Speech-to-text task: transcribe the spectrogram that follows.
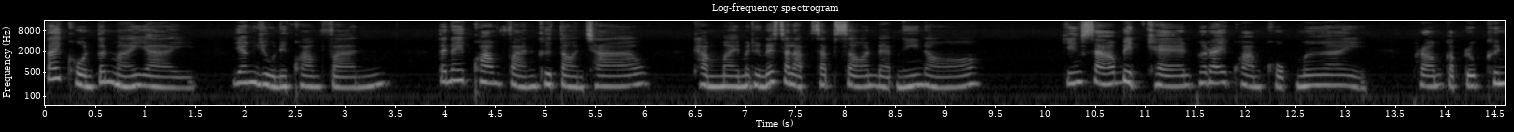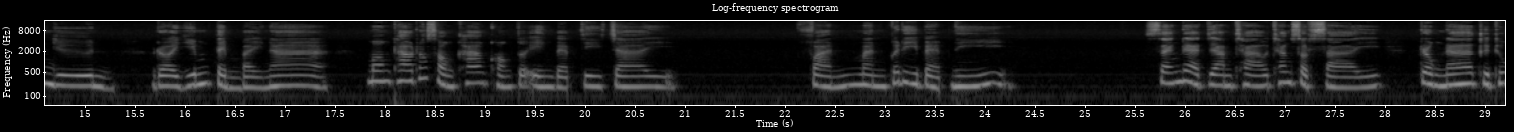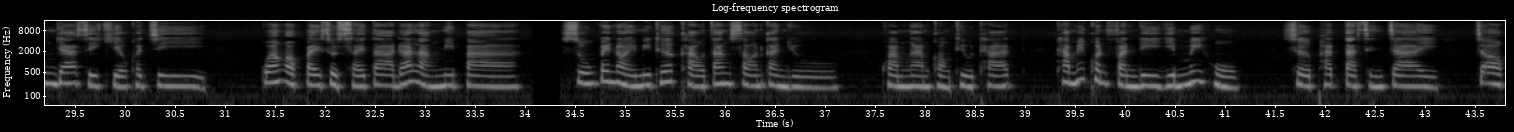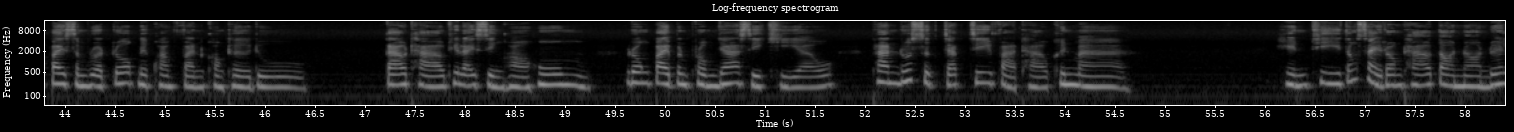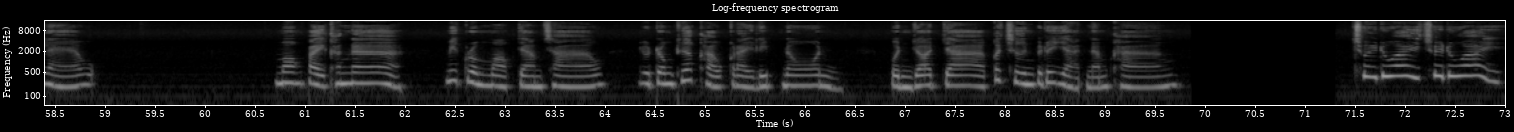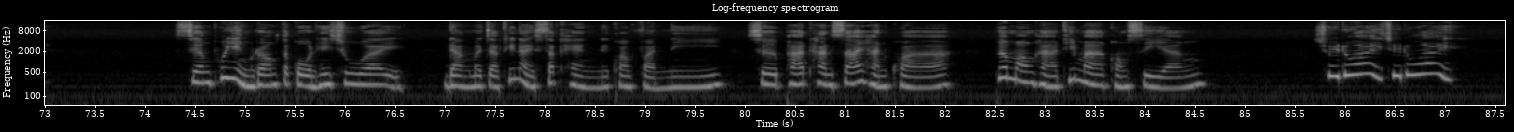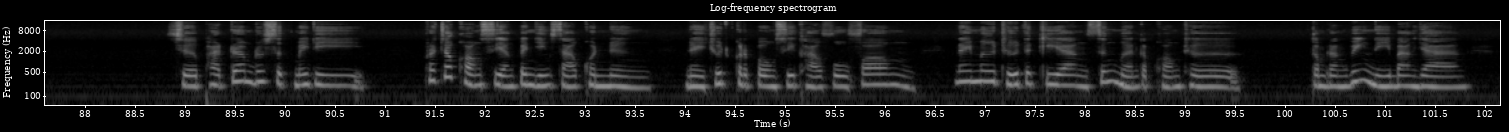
ใต้โคนต้นไม้ใหญ่ ยังอยู่ในความฝัน แต่ในความฝันคือตอนเช้าทำไมมันถึงได้สลับซับซ้อนแบบนี้เนาะหญิงสาวบิดแขนเพื่อไล่ความขบเมื่อย พร้อมกับลุกขึ้นยืน รอยยิ้มเต็มใบหน้า มองเท้าทั้งสองข้างของตัวเองแบบดีใจ ฝันมันก็ดีแบบนี้ แสงแดดยามเช้าช่างสดใส ตรงหน้าคือทุ่งหญ้าสีเขียวขจี กว้างออกไปสุดสายตาด้านหลังมีป่า สูงไปหน่อยมีเทือกเขาตั้งซ้อนกันอยู่ ความงามของทิวทัศน์ทำให้คนฝันดียิ้มไม่หุบ เชอพัดตัดสินใจ จะออกไปสำรวจโลกในความฝันของเธอดู ก้าวเท้าที่ไร้สิ่งห่อหุ้ม ลงไปบนพรมหญ้าสีเขียว พลันรู้สึกจักจี้ฝ่าเท้าขึ้นมา เห็นทีต้องใส่รองเท้าตอนนอนด้วยแล้ว มองไปข้างหน้า มีกลุ่มหมอกยามเช้า อยู่ตรงเทือกเขาไกลลิบโนน บนยอดหญ้าก็ชื้นไปด้วยหยาดน้ำค้าง ช่วยด้วย ช่วยด้วย เสียงผู้หญิงร้องตะโกนให้ช่วย ดังมาจากที่ไหนสักแห่งในความฝันนี้ เชอร์พาร์ทหันซ้ายหันขวา เพื่อมองหาที่มาของเสียง ช่วยด้วย ช่วยด้วย เชอร์พัดเริ่มรู้สึกไม่ดี เพราะเจ้าของเสียงเป็นหญิงสาวคนหนึ่ง ในชุดกระโปรงสีขาวฟูฟ่อง ในมือถือตะเกียงซึ่งเหมือนกับของเธอกำลังวิ่งหนีบางอย่าง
